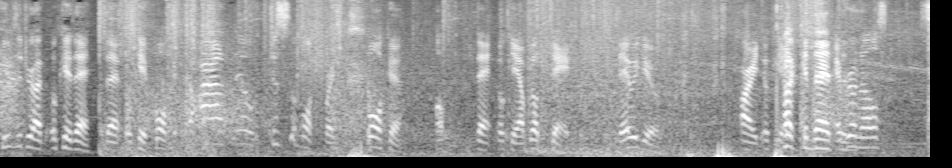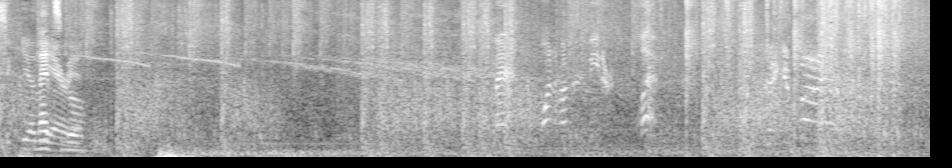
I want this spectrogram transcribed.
Who's the driver? Okay, there. There. Okay, Porker. Ah, no. Just someone. Right. Porker. Oh, Hop. There. Okay, I've got dead. There we go. Alright, okay. Fuck that. Everyone else, secure the Let's go. Man, 100 meters left. Take it fire!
